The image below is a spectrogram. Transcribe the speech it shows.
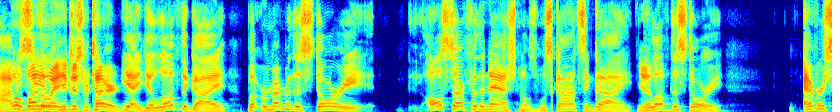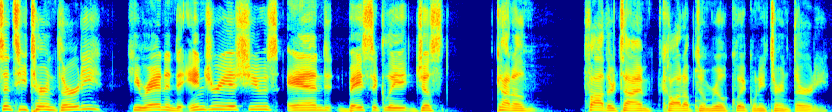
oh, by the way, he just retired. yeah, you love the guy, but remember the story. All star for the Nationals, Wisconsin guy. Yep. love the story. Ever since he turned 30, he ran into injury issues and basically just kind of father time caught up to him real quick when he turned 30.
